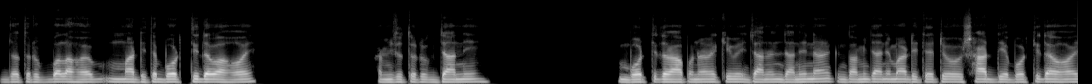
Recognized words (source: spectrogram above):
যতটুক বলা হয় মাটিতে ভর্তি দেওয়া হয়। আমি যতটুক জানি, ভর্তি দেওয়া আপনারা কি জানেন জানি না, কিন্তু আমি জানি মাটিতে একটু সার দিয়ে ভর্তি দেওয়া হয়।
